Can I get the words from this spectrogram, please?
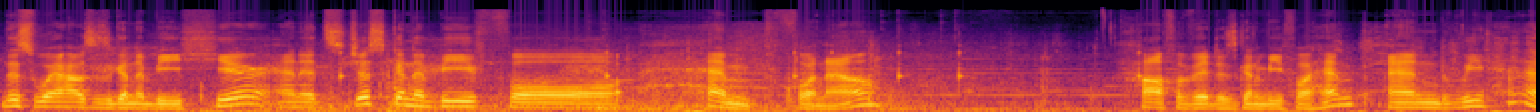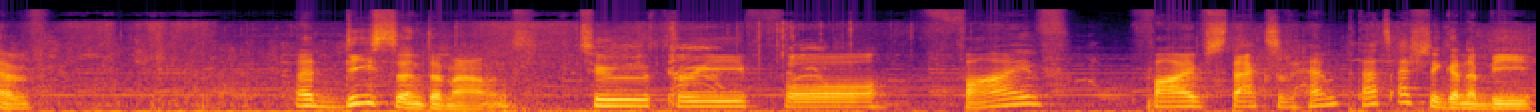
This warehouse is going to be here, and it's just going to be for hemp for now. Half of it is going to be for hemp, and we have a decent amount. Two, three, four, five? Five stacks of hemp? That's actually to be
